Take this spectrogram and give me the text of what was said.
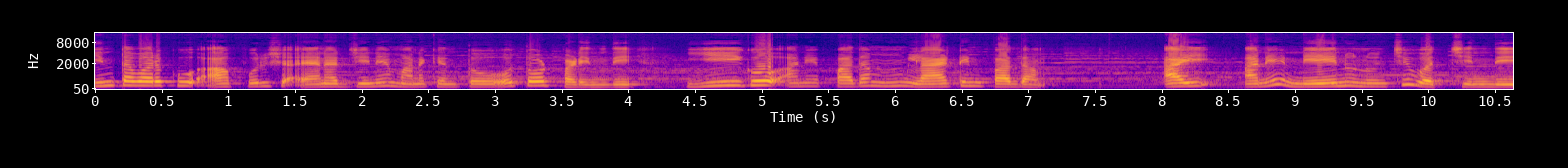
ఇంతవరకు ఆ పురుష ఎనర్జీనే మనకెంతో తోడ్పడింది. ఈగో అనే పదం లాటిన్ పదం ఐ అనే నేను నుంచి వచ్చింది.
